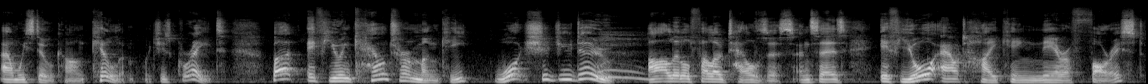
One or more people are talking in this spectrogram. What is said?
and we still can't kill them, which is great. But if you encounter a monkey, what should you do? Our little fellow tells us and says if you're out hiking near a forest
